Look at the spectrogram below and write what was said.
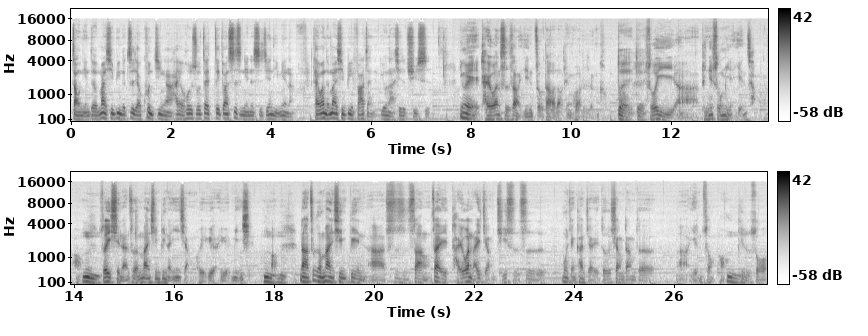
早年的慢性病的治疗困境啊，还有或者说在这段四十年的时间里面呢、啊，台湾的慢性病发展有哪些的趋势？因为台湾事实上已经走到老龄化的人口，对对，所以啊，平均寿命也延长了哈。嗯，所以显然这个慢性病的影响会越来越明显。嗯好，那这个慢性病啊，事实上在台湾来讲，其实是目前看起来也都相当的啊严重哈。嗯，譬如说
